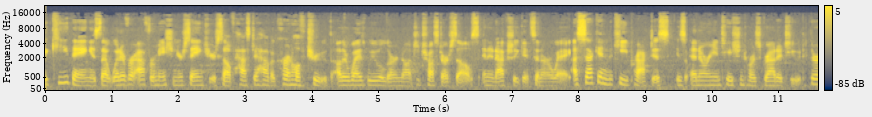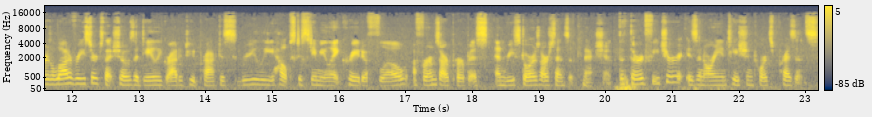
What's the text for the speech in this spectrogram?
The key thing is that whatever affirmation you're saying to yourself has to have a kernel of truth. Otherwise, we will learn not to trust ourselves and it actually gets in our way. A second key practice is an orientation towards gratitude. There is a lot of research that shows a daily gratitude practice really helps to stimulate creative flow, affirms our purpose, and restores our sense of connection. The third feature is an orientation towards presence.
